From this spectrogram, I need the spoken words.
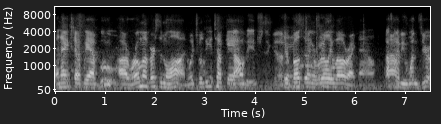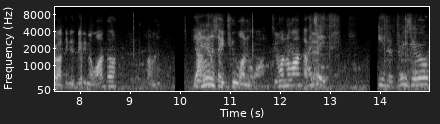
And next up we have Ooh. uh, Roma versus Milan, which will be a tough game. That'll be interesting. Yeah. They're Yeah, both doing tough game. really well right now. That's Um, gonna be 1-0. I think it's maybe Milan though. Yeah, I'm gonna say two-one Milan. 2-1 Milan. Okay. I'd say either 3-0,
